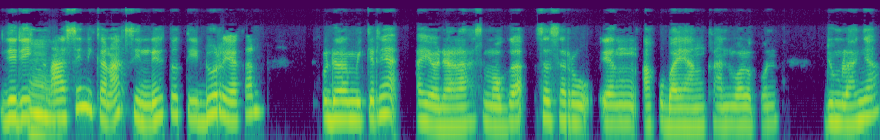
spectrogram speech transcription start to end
Jadi ikan Hmm. asin ikan asin deh tuh tidur ya kan. Udah mikirnya ayo udahlah semoga seseru yang aku bayangkan walaupun jumlahnya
